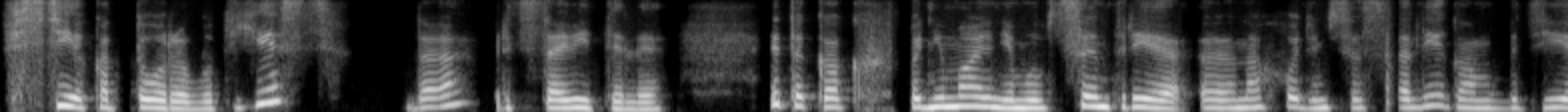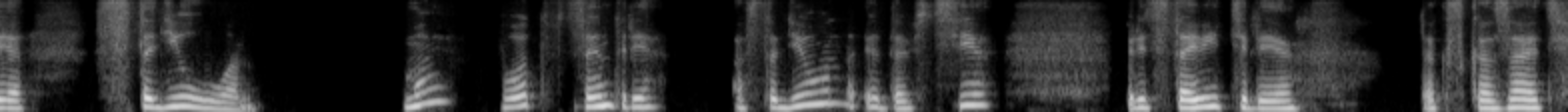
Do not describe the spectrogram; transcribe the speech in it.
все, которые вот есть, да, представители, это как понимание, мы в центре э, находимся с Олегом, где стадион. Мы вот в центре, а стадион – это все представители, так сказать,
